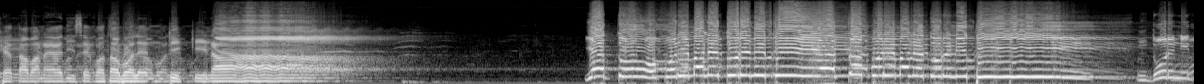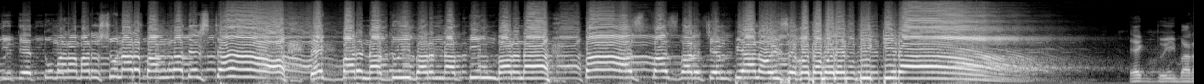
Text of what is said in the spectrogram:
খেতা বানায় দিছে, কথা বলেন ঠিক কিনা? দুর্নীতিতে তোমার আমার সোনার বাংলাদেশটা। একবার না, দুইবার না, তিনবার না, পাঁচ, পাঁচবার চ্যাম্পিয়ন হয়েছে কথা বলেন ঠিক কিনা? এক, দুইবার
